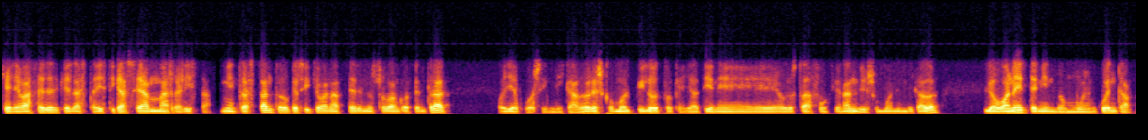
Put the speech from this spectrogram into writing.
que le va a hacer que la estadística sea más realista. Mientras tanto, lo que sí que van a hacer en nuestro Banco Central, oye, pues indicadores como el piloto, que ya tiene o está funcionando y es un buen indicador, lo van a ir teniendo muy en cuenta.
